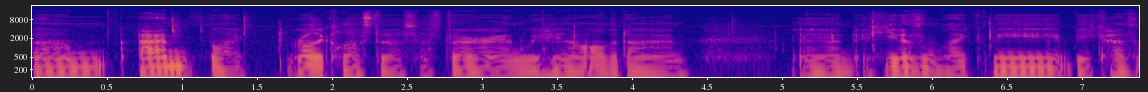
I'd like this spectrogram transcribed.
um, I'm like really close to his sister, and we hang out all the time. And he doesn't like me because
